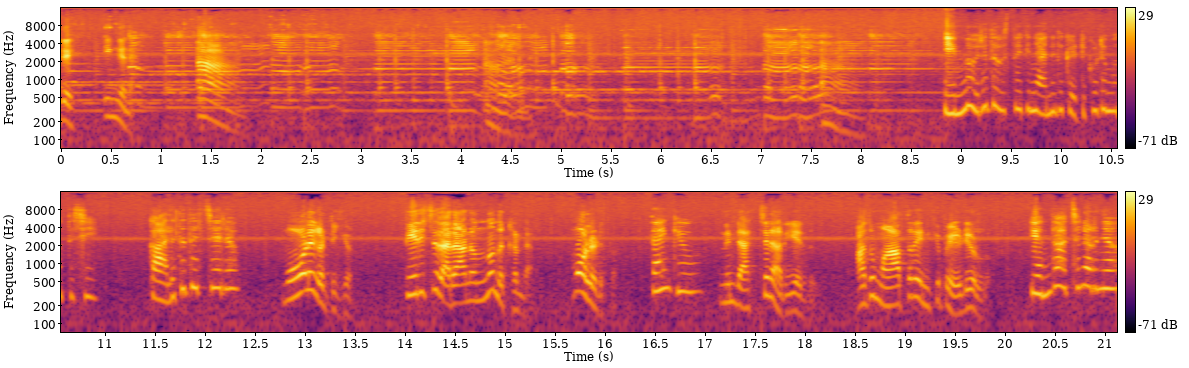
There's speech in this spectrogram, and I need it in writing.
ദേ ഇങ്ങനെ. ആ. അതന്നെ. ആ. ഇന്ന് ഒരു ദിവസത്തേക്ക് ഞാനിത് കെട്ടിക്കൂട്ടി മുത്തശ്ശി. കാലത്ത് തിരിച്ചു തരാം. മോൾ കെട്ടിക്കും. തിരിച്ചു തരാനൊന്നും നിൽക്കണ്ട. മോളെടുത്തു. താങ്ക് യു നിന്റെ അച്ഛൻ അറിയരുത്. അത് മാത്രമേ എനിക്ക് പേടിയുള്ളൂ. എന്താ അച്ഛൻ അറിഞ്ഞ?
